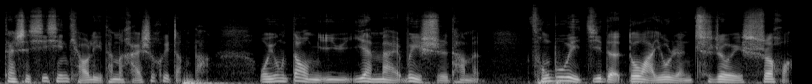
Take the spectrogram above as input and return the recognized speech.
但是细心调理，它们还是会长大。我用稻米与燕麦喂食它们，从不喂鸡的多瓦优人斥这为奢华。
